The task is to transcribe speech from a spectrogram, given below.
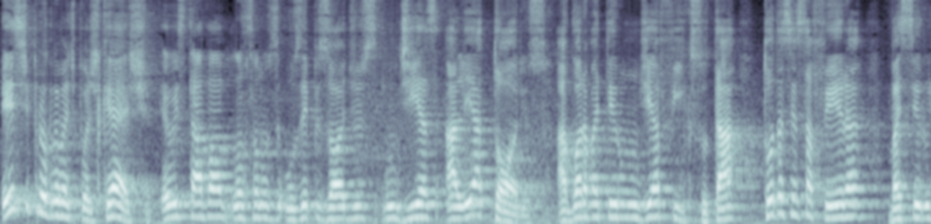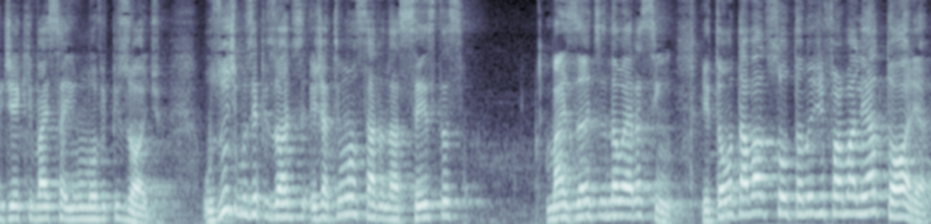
Este programa de podcast, eu estava lançando os, os episódios em dias aleatórios. Agora vai ter um dia fixo, tá? Toda sexta-feira vai ser o dia que vai sair um novo episódio. Os últimos episódios eu já tinha lançado nas sextas, mas antes não era assim. Então eu tava soltando de forma aleatória.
